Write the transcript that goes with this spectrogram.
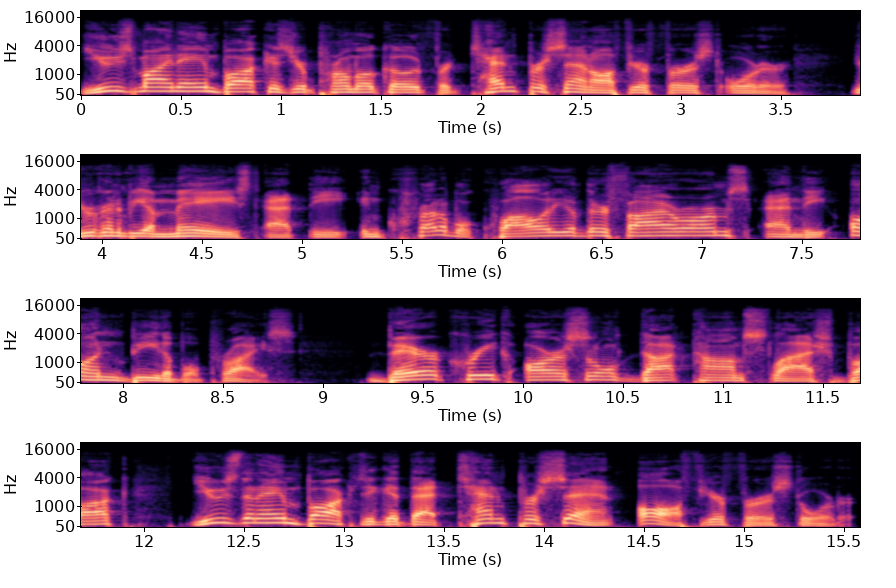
Use my name, Buck, as your promo code for 10% off your first order. You're going to be amazed at the incredible quality of their firearms and the unbeatable price. bearcreekarsenal.com slash buck. Use the name Buck to get that 10% off your first order.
